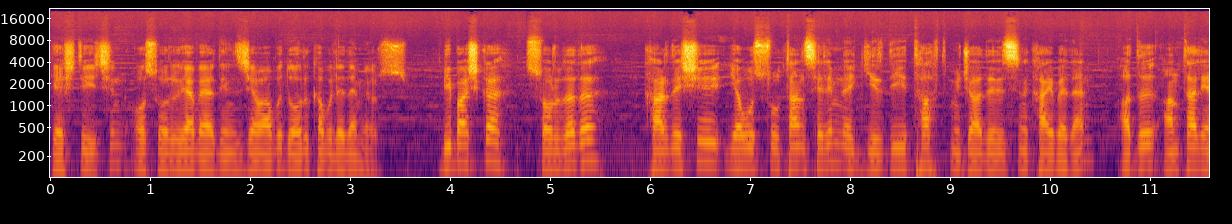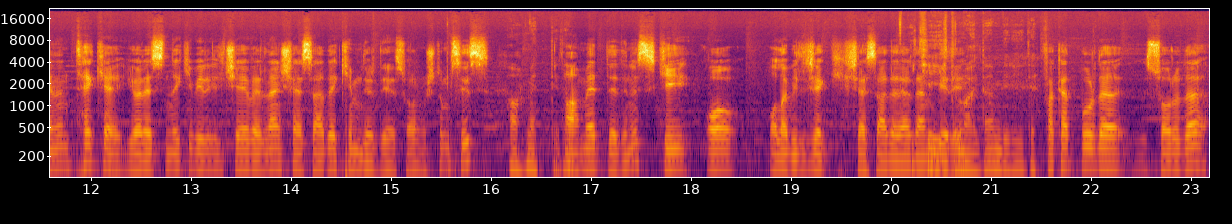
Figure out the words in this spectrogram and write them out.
geçtiği için o soruya verdiğiniz cevabı doğru kabul edemiyoruz. Bir başka soruda da kardeşi Yavuz Sultan Selim'le girdiği taht mücadelesini kaybeden, adı Antalya'nın Teke yöresindeki bir ilçeye verilen şehzade kimdir diye sormuştum. Siz Ahmet dedim. Ahmet dediniz ki o olabilecek şehzadelerden İki biri. ihtimalden biriydi. Fakat burada soruda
